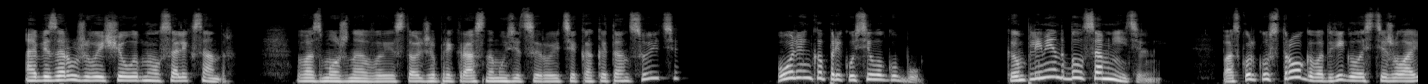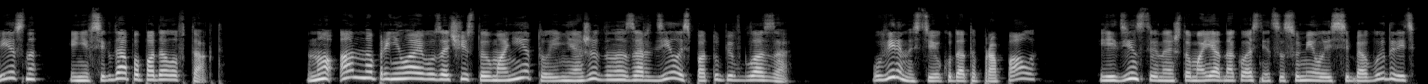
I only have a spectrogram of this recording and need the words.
— обезоруживающе улыбнулся Александр. «Возможно, вы столь же прекрасно музицируете, как и танцуете?» Оленька прикусила губу. Комплимент был сомнительный, поскольку Строгова двигалась тяжеловесно и не всегда попадала в такт. Но Анна приняла его за чистую монету и неожиданно зарделась, потупив глаза. Уверенность ее куда-то пропала, единственное, что моя одноклассница сумела из себя выдавить,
